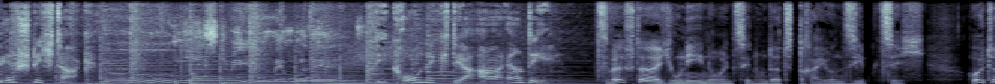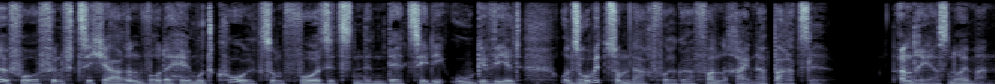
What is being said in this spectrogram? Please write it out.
Der Stichtag. Die Chronik der ARD. 12. Juni 1973. Heute vor 50 Jahren wurde Helmut Kohl zum Vorsitzenden der CDU gewählt und somit zum Nachfolger von Rainer Barzel. Andreas Neumann.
